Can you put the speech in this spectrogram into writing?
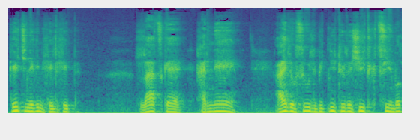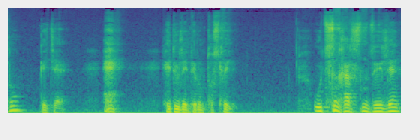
гэж нэг нь хэлэхэд Лацгэ харин ээ айл өсвөл бидний төлөө шийдэгдсэн юм болов гэжээ. Хэ хэдүүлэн тэрүн туслая. Үдсэн харсан зүйлээ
